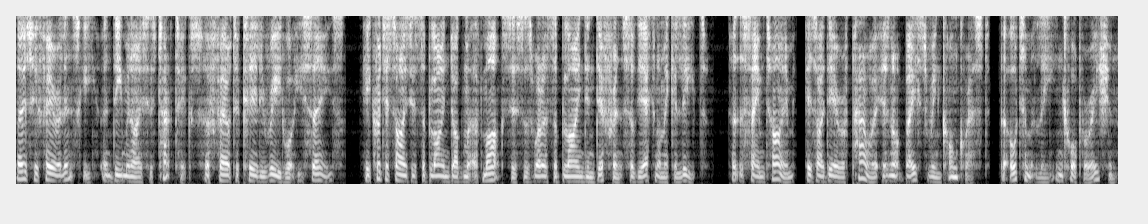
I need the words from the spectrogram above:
Those who fear Alinsky and demonize his tactics have failed to clearly read what he says. He criticizes the blind dogma of Marxists as well as the blind indifference of the economic elite. At the same time, his idea of power is not based within conquest, but ultimately in cooperation.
